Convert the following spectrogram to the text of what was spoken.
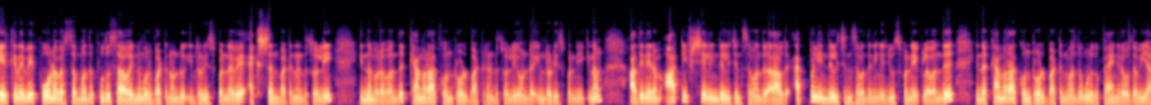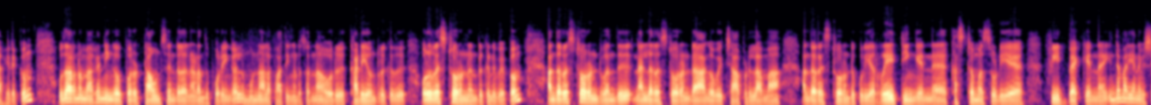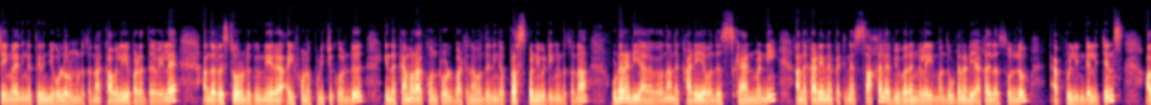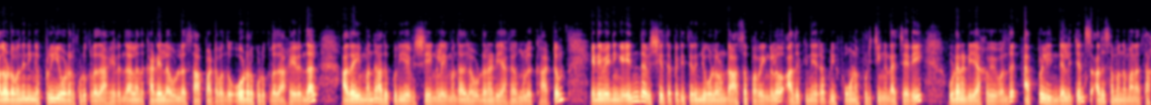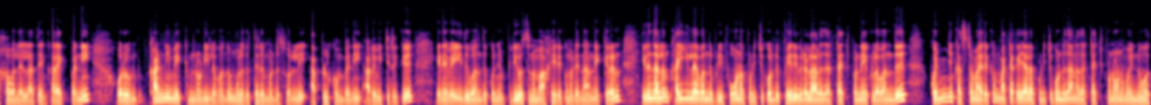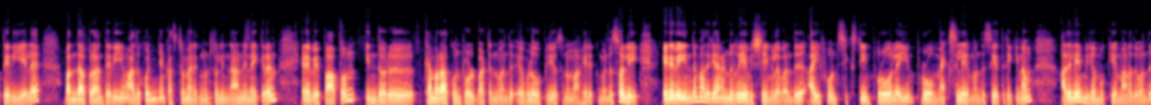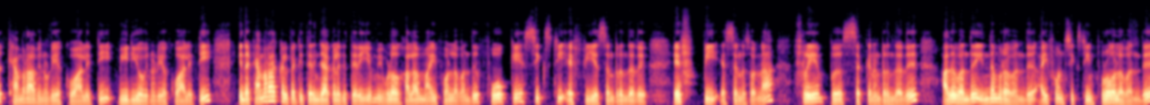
ஏற்கனவே போன வருஷம் வந்து புதுசாக இன்னும் ஒரு பட்டன் ஒன்று இன்ட்ரடியூஸ் பண்ணவே எக்ஸ்டன் பட்டன் என்று சொல்லி இந்த முறை வந்து கேமரா கண்ட்ரோல் பட்டன் என்று சொல்லி ஒன்றை இன்ட்ரடியூஸ் பண்ணிக்கணும். அதே நேரம் ஆர்டிஃபிஷியல் இன்டெலிஜென்ஸை வந்து அதாவது ஆப்பிள் இன்டெலிஜென்ஸை வந்து நீங்கள் யூஸ் பண்ணிக்கல வந்து இந்த கேமரா கண்ட்ரோல் பட்டன் வந்து உங்களுக்கு பயங்கர உதவியாக இருக்கும். உதாரணமாக நீங்கள் இப்போ ஒரு டவுன் சென்டரில் நடந்து போகிறீங்க முன்னால் பார்த்தீங்கன்னு சொன்னால் ஒரு கடை ஒன்று இருக்குது. ஒரு ரெஸ்டாரண்ட் இருக்குன்னு இப்போ அந்த ரெஸ்டாரண்ட் வந்து நல்ல ரெஸ்டாரண்ட்டாக அங்கே போய் சாப்பிடலாமா? அந்த ரெஸ்டாரண்ட்டுக்குரிய ரேட்டிங் என்ன? கஸ்டமர்ஸுடைய ஃபீட்பேக் என்ன? இந்த மாதிரியான விஷயங்களை நீங்கள் தெரிஞ்சு கொள்ளணும்னு சொன்னால் கவலையே பட தேவையில்லை. அந்த ரெஸ்டாரண்ட்டுக்கு நேர ஐஃபோனை பிடிச்சி கொண்டு இந்த கேமரா கண்ட்ரோல் பட்டனை வந்து நீங்கள் ப்ரெஸ் பண்ணி விட்டீங்கன்னு சொன்னால் உடனடியாக வந்து அந்த கடையை வந்து ஸ்கேன் பண்ணி அந்த கடையை பற்றின சகல விவரங்களையும் வந்து உடனடியாக அதில் சொல்லும் ஆப்பிள் இன்டெலிஜென்ஸ் அதோட வந்து நீங்கள் ப்ரீ ஆர்டர் கொடுக்குறதாக இருந்தால் அந்த கடையில் உள்ள சாப்பாட்டை வந்து ஆர்டர் கொடுக்குறதாக இருந்தால் அதையும் வந்து அதுக்குரிய விஷயங்களை விஷயங்களையும் வந்து அதில் உடனடியாக உங்களுக்கு காட்டும். எனவே நீங்கள் எந்த விஷயத்தை பற்றி தெரிஞ்சு கொள்ளணும்னு ஆசைப்படுறீங்களோ அதுக்கு நேராக அப்படி ஃபோனை பிடிச்சிங்கன்னா சரி உடனடியாகவே வந்து ஆப்பிள் இன்டெலிஜென்ஸ் அது சம்மந்தமான தகவல் எல்லாத்தையும் கலெக்ட் பண்ணி ஒரு கண்ணிமைக்கும் நொடியில் வந்து உங்களுக்கு தரும் என்று சொல்லி ஆப்பிள் கம்பெனி அறிவிச்சிருக்கு. எனவே இது வந்து கொஞ்சம் பிரயோசனமாக இருக்கும் என்று நான் நினைக்கிறேன். இருந்தாலும் கையில் வந்து இப்படி ஃபோனை பிடிச்சிக்கொண்டு பெருவிரலால் அதை டச் பண்ணிக்குள்ளே வந்து கொஞ்சம் கஷ்டமாக இருக்கும். மற்ற கையால் பிடிச்சிக்கொண்டு தான் அதை டச் பண்ணணுமோ இன்னும் தெரியலை. வந்த அப்புறம் தெரியும். அது கொஞ்சம் கஷ்டமாக இருக்கும்னு சொல்லி நான் நினைக்கிறேன். எனவே பார்ப்போம். இந்த ஒரு கேமரா கண்ட்ரோல் பட்டன் வந்து எவ்வளவு பிரயோசனமாக இருக்கும் என்று சொல்லி. எனவே இந்த மாதிரியான நிறைய விஷயங்களை வந்து ஐஃபோன் சிக்ஸ்டீன் ப்ரோலையும் ப்ரோ மேக்ஸ்லேயும் வந்து சேர்த்திருக்கணும். அதிலே மிக முக்கியமானது வந்து கேமராவினுடைய குவாலிட்டி வீடியோவினுடைய குவாலிட்டி இந்த கேமராக்கள் பற்றி தெரிஞ்சாக்களுக்கு தெரியும். இவ்வளோ காலம் ஐஃபோனில் வந்து ஃபோர் கே சிக்ஸ்டி எஃப்பிஎஸ் இருந்தது எஃப் எஃபிஎஸ் என்று சொன்னால் ஃப்ரேம் பெர் செகண்ட் இருந்தது. அது வந்து இந்த முறை வந்து ஐஃபோன் சிக்ஸ்டீன் ப்ரோவில் வந்து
